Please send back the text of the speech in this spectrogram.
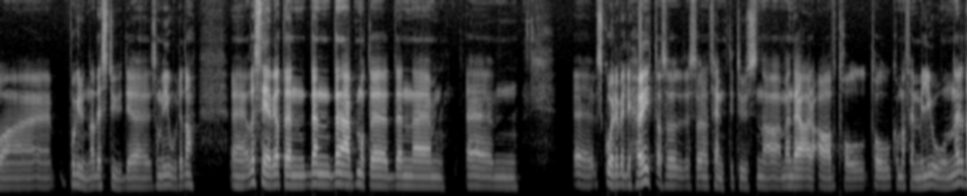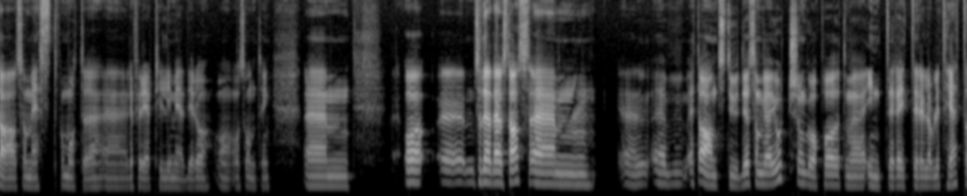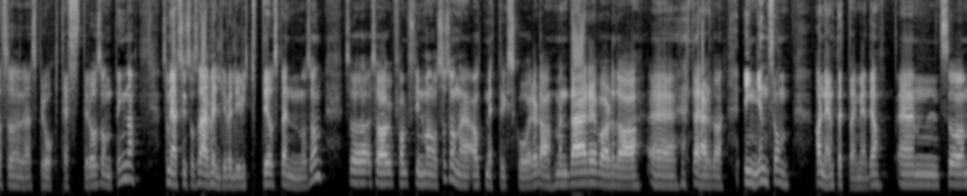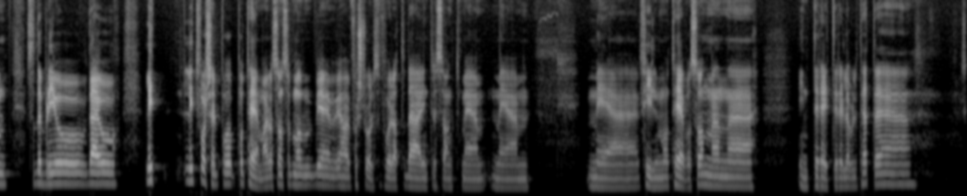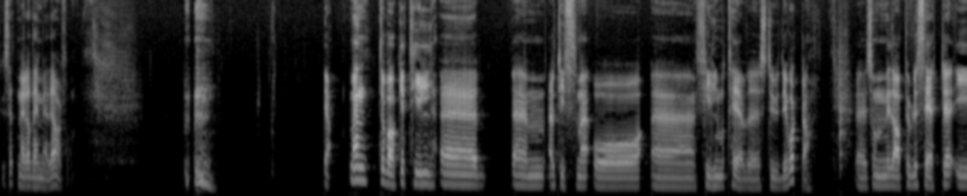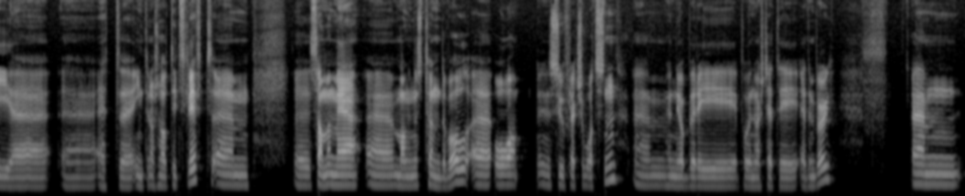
på grunn av det studiet som vi gjorde. da. Eh, og da ser vi at den, den, den er på en måte den um, uh, scorer veldig høyt. altså Det står 50 000, av, men det er av 12,5 millioner. da, altså Mest på en måte uh, referert til i medier og, og, og sånne ting. Um, og, uh, så det, det, er jo stas. Um, Eh, et annet studie som vi har gjort, som går på dette med interraterelabilitet, altså språktester og sånne ting, da, som jeg syns også er veldig veldig viktig og spennende. og sånn, så, så, finner man også sånne altmetric-scorer. Men der, var det da, eh, der er det da ingen som har nevnt dette i media. Um, så, så, det jo Det er jo litt, litt forskjell på, på temaer. og sånn, så vi, vi har forståelse for at det er interessant med, med med film og TV og sånn, men uh, interrater-relabilitet det Skulle sett mer av det i media, i hvert fall. ja, men tilbake til uh, um, autisme og uh, film- og TV-studiet vårt. da. som vi da publiserte i et internasjonalt tidsskrift um, sammen med Magnus Tøndevold og Eh, Sue Fletcher Watson. Um, hun jobber i, på universitetet i Edinburgh. Um,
